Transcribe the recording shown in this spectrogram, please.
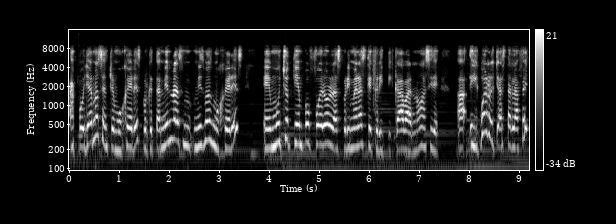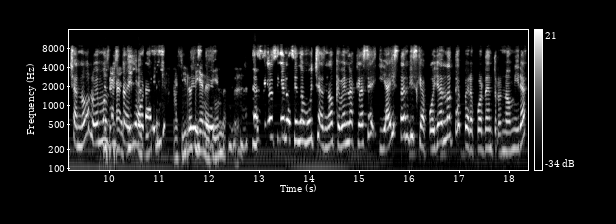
apoyarnos entre mujeres, porque también las mismas mujeres eh, mucho tiempo fueron las primeras que criticaban, ¿no? Así de, ah, y bueno, y que hasta la fecha, ¿no? Lo hemos visto ahí por ahí. Así lo siguen este, haciendo. Así lo siguen haciendo muchas, ¿no? Que ven la clase y ahí están disque apoyándote, pero por dentro, no, mira,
